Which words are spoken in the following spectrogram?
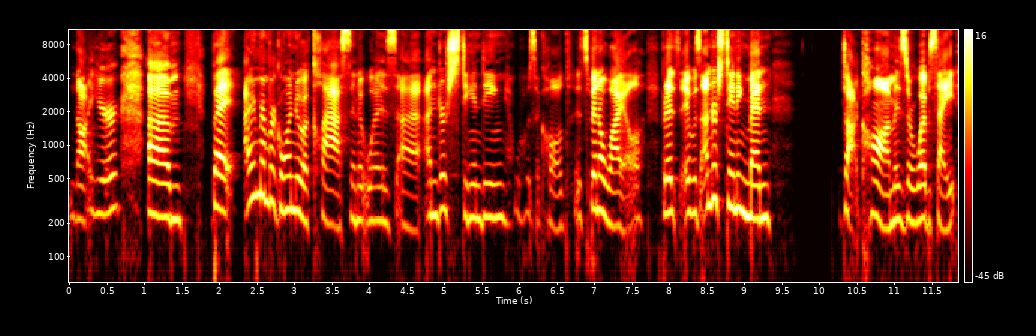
not hear. Um, but I remember going to a class, and it was uh, understanding. What was it called? It's been a while, but it, it was understanding men dot com is their website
